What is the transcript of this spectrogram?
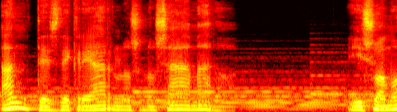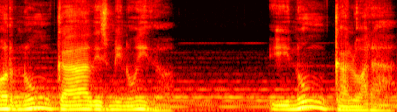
antes de crearnos, nos ha amado, y su amor nunca ha disminuido, y nunca lo hará.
